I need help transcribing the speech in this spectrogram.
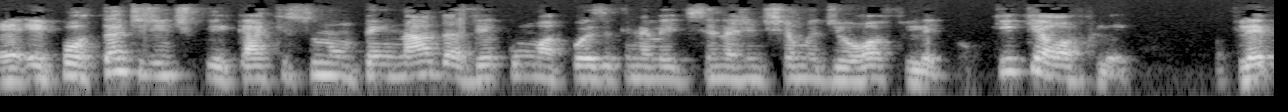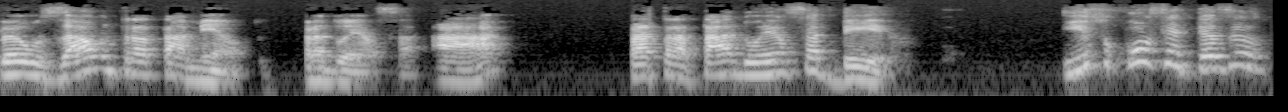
É importante a gente explicar que isso não tem nada a ver com uma coisa que na medicina a gente chama de off-label. O que é off-label? Off-label é usar um tratamento para doença A para tratar a doença B. Isso com certeza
